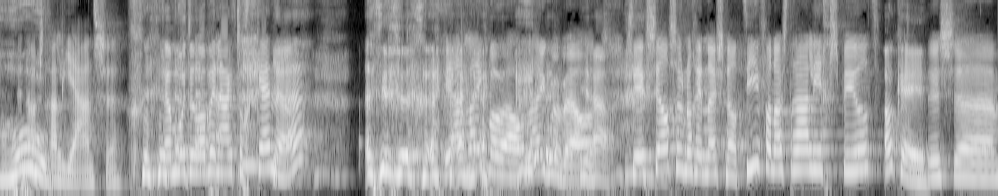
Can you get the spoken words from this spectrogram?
Oh. Een Australiaanse. Dan moet Robin haar toch kennen, hè? Ja, lijkt me wel, lijkt me wel. Ja. Ze heeft zelfs ook nog in het nationaal team van Australië gespeeld. Oké. Okay. Dus uh,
